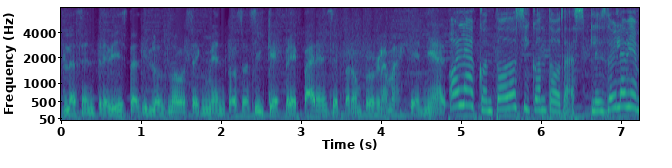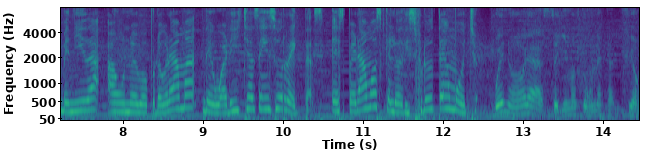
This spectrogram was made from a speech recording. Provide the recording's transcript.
las entrevistas y los nuevos segmentos. Así que prepárense para un programa genial. Hola con todos y con todas. Les doy la bienvenida a un nuevo programa de Guarichas e Insurrectas. Esperamos que lo disfruten mucho. Bueno, ahora seguimos con una canción.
